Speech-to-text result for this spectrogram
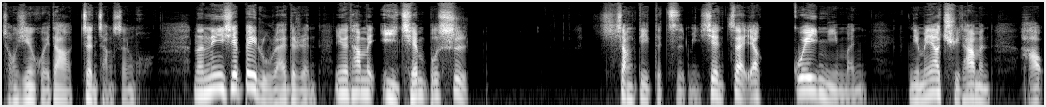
重新回到正常生活。那那一些被掳来的人，因为他们以前不是上帝的子民，现在要归你们，你们要娶他们，好，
